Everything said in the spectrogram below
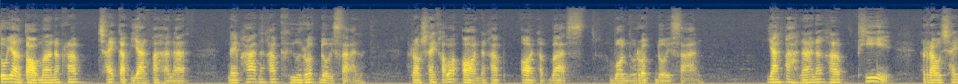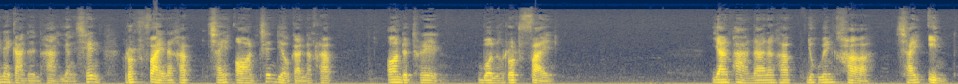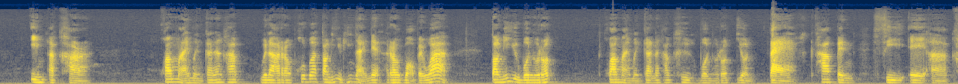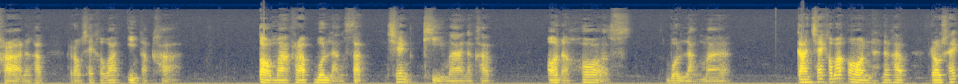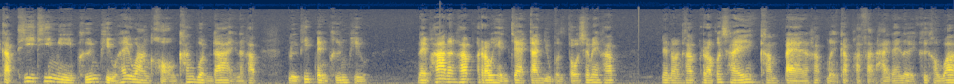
ตัวอย่างต่อมานะครับ ใช้กับยานพาหนะ ในภาพนะครับคือรถโดยสาร เราใช้คำว่า on นะครับ on a bus บนรถโดยสาร ยานพาหนะนะครับที่เราใช้ในการเดินทางอย่างเช่น รถไฟนะครับ ใช้ on เช่นเดียวกันนะครับ on the train บนรถไฟ ยานพาหนะนะครับ ยกเว้น car ใช้ in in a car ความหมายเหมือนกันนะครับ เวลาเราพูดว่าตอนนี้อยู่ที่ไหนเนี่ย เราบอกไปว่า ตอนนี้อยู่บนรถ ความหมายเหมือนกันนะครับ คือบนรถยนต์ แต่ถ้าเป็น C A R car นะครับ เราใช้คำว่า in a car ต่อมาครับบนหลังสัตว์ เช่น ขี่ม้านะครับ on a horse บนหลังม้า การใช้คำว่า on นะครับ เราใช้กับที่ที่มีพื้นผิวให้วางของข้างบนได้นะครับ หรือที่เป็นพื้นผิว ในภาพนะครับ เราเห็นแจกันอยู่บนโต๊ะใช่ไหมครับแน่นอนครับ เราก็ใช้คำแปลนะครับ เหมือนกับภาษาไทยได้เลย คือคำว่า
